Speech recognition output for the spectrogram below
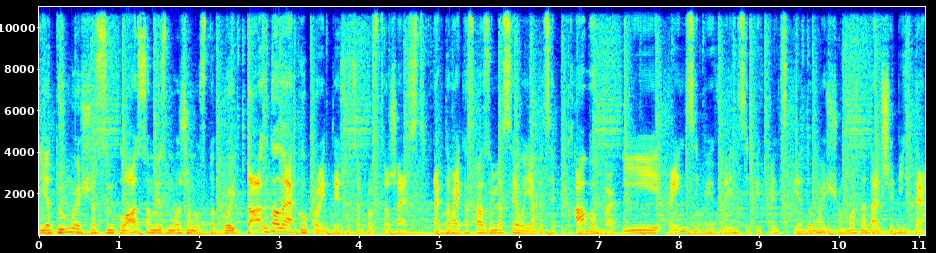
І я думаю, що з цим класом ми зможемо з тобою так далеко пройти, що це просто жесть. Так, давай-ка сразу м'ясило, я би це підхавав би. І в принципі, в принципі, в принципі, я думаю, що можна далі бігти.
